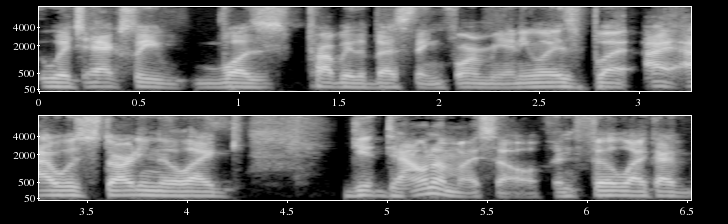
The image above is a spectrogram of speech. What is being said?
which actually was probably the best thing for me anyways but I, I was starting to like get down on myself and feel like I've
